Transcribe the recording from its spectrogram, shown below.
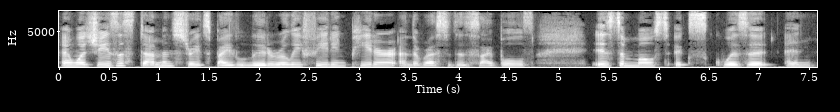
and what Jesus demonstrates by literally feeding Peter and the rest of the disciples is the most exquisite and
